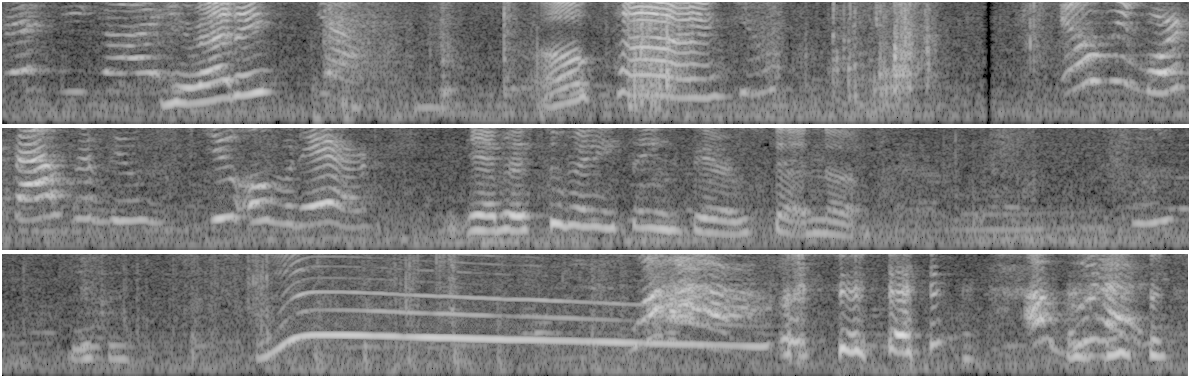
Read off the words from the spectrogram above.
ready, guys. You ready? Yeah. Okay. More fast if you shoot over there. Yeah, there's too many things there we're setting up. See? This is. Wow. I'm good at it.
